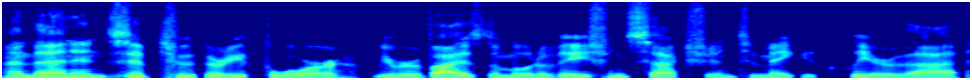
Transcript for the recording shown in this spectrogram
And then in ZIP 234, we revised the motivation section to make it clear that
